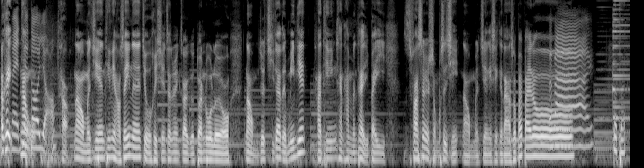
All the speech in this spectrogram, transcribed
，OK，每天都有。好，那我们今天听听好声音呢，就会先在这边告一个段落了哦。那我们就期待着明天，他听听看他们在礼拜一发生了什么事情。那我们今天先跟大家说拜拜喽，拜拜，拜拜。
